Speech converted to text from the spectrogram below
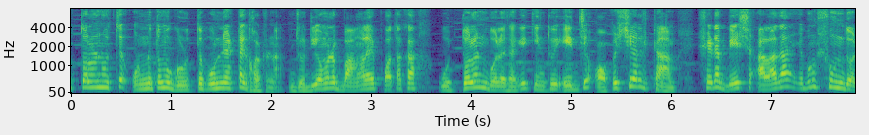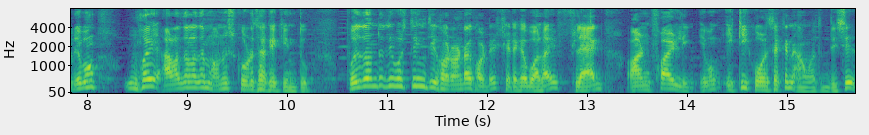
উত্তোলন হচ্ছে অন্যতম গুরুত্বপূর্ণ একটা ঘটনা। যদিও আমরা বাংলায় পতাকা উত্তোলন বলে থাকি, কিন্তু এর যে অফিসিয়াল টার্ম সেটা বেশ আলাদা এবং সুন্দর এবং উভয় আলাদা আলাদা মানুষ করে থাকে কিন্তু। প্রজাতন্ত্র দিবস দিন যে ঘটনাটা ঘটে, সেটাকে বলা হয় ফ্ল্যাগ আনফার্লিং এবং এটি করে থাকেন আমাদের দেশের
